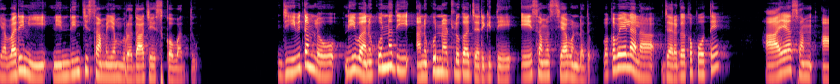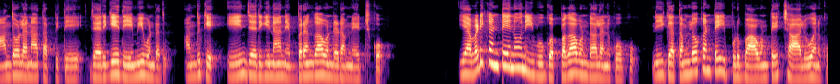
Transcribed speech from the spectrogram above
ఎవరిని నిందించి సమయం వృధా చేసుకోవద్దు. జీవితంలో నీవు అనుకున్నది అనుకున్నట్లుగా జరిగితే ఏ సమస్య ఉండదు. ఒకవేళ అలా జరగకపోతే ఆయాసం ఆందోళన తప్పితే జరిగేదేమీ ఉండదు. అందుకే ఏం జరిగినా నిబ్బరంగా ఉండడం నేర్చుకో. ఎవడికంటేనో నీవు గొప్పగా ఉండాలనుకోకు. నీ గతంలో కంటే ఇప్పుడు బాగుంటే చాలు అనుకో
